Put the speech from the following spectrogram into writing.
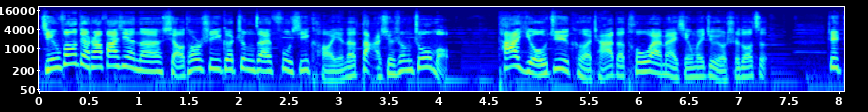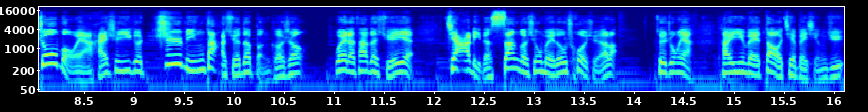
警方调查发现呢，小偷是一个正在复习考研的大学生周某，他有据可查的偷外卖行为就有十多次。这周某呀，还是一个知名大学的本科生，为了他的学业，家里的三个兄妹都辍学了，最终呀，他因为盗窃被刑拘。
